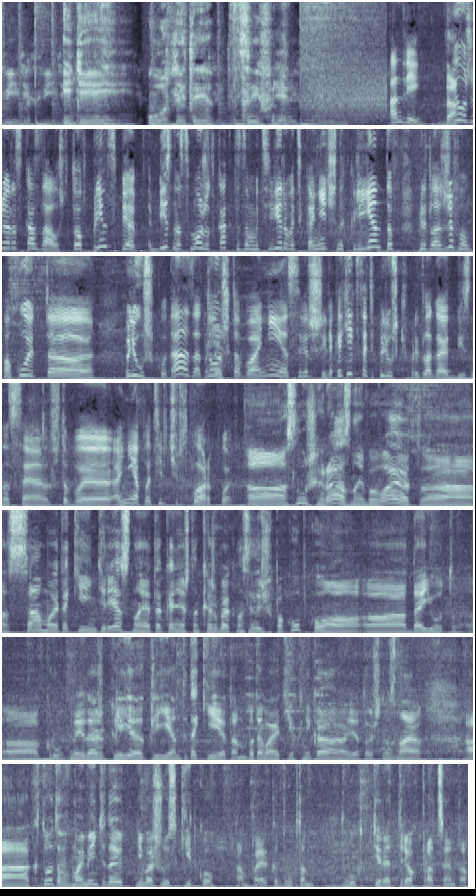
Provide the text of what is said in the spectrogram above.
Идеи, отзывы, цифры. Андрей, да. ты уже рассказал, что в принципе бизнес может как-то замотивировать конечных клиентов, предложив им какую-то плюшку, да, за Плюшка. то, чтобы они совершили. Какие, кстати, плюшки предлагают бизнесы, чтобы они оплатили через QR-код? А, слушай, разные бывают. А, самые такие интересные, это, конечно, кэшбэк на следующую покупку а, дают а, крупные даже кли- клиенты такие, там, бытовая техника, я точно знаю. А кто-то в моменте дает небольшую скидку, там, порядка 2-3%.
